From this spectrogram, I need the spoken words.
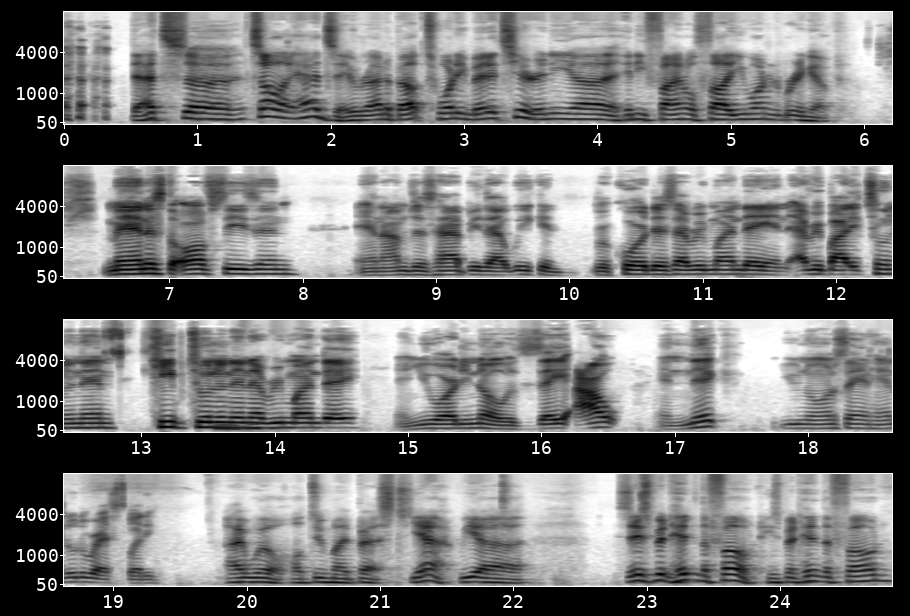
that's uh, that's all I had. Zay, we're at about 20 minutes here. Any uh, any final thought you wanted to bring up? Man, it's the off season, and I'm just happy that we could record this every Monday, and everybody tuning in. Keep tuning in mm-hmm. every Monday, and you already know it's Zay out and Nick. You know what I'm saying? Handle the rest, buddy. I will. I'll do my best. Yeah, we uh, Zay's been hitting the phone. He's been hitting the phone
